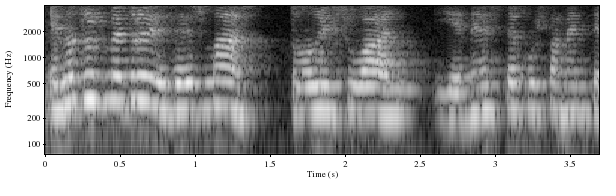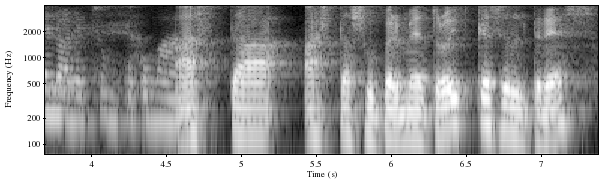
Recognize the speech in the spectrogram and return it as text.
En otros Metroids es más todo visual y en este justamente lo han hecho un poco más. Hasta, hasta Super Metroid, que es el 3,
